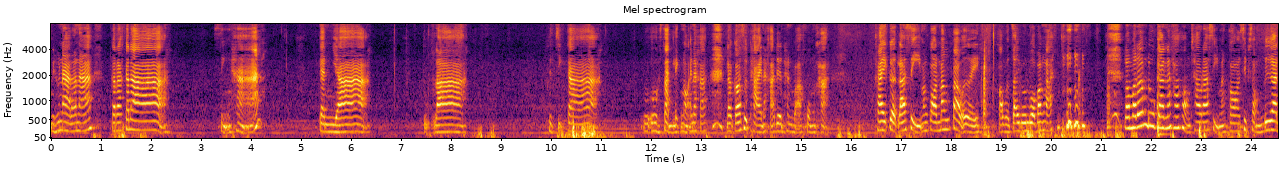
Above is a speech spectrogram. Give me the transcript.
มิถุนาแล้วนะ กรกฎาสิงหา กันยา ตุลาพฤศจิกาโอ้โอ้สั่นเล็กน้อยนะคะ แล้วก็สุดท้ายนะคะ เดือนธันวาคมค่ะ ใครเกิดราศีมังกรบ้างหรือเปล่าเอ่ยขอหัวใจรัวๆบ้างนะ เรามาเริ่มดูกันนะคะ ของชาวราศีมังกร 12 เดือน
